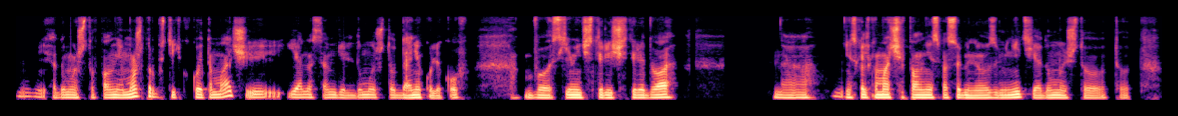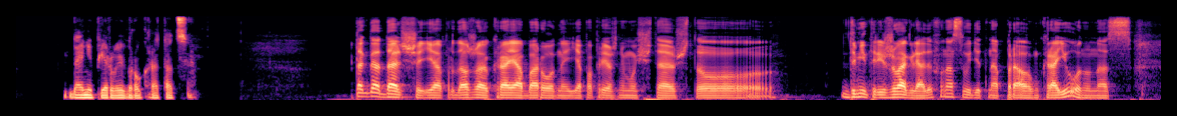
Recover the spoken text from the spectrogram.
Я думаю, что вполне может пропустить какой-то матч. И я на самом деле думаю, что Даня Куликов в схеме 4-4-2 на несколько матчей вполне способен его заменить. Я думаю, что тут Даня первый игрок ротации. Тогда дальше я продолжаю края обороны. Я по-прежнему считаю, что Дмитрий Живоглядов у нас выйдет на правом краю. Он у нас Э,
